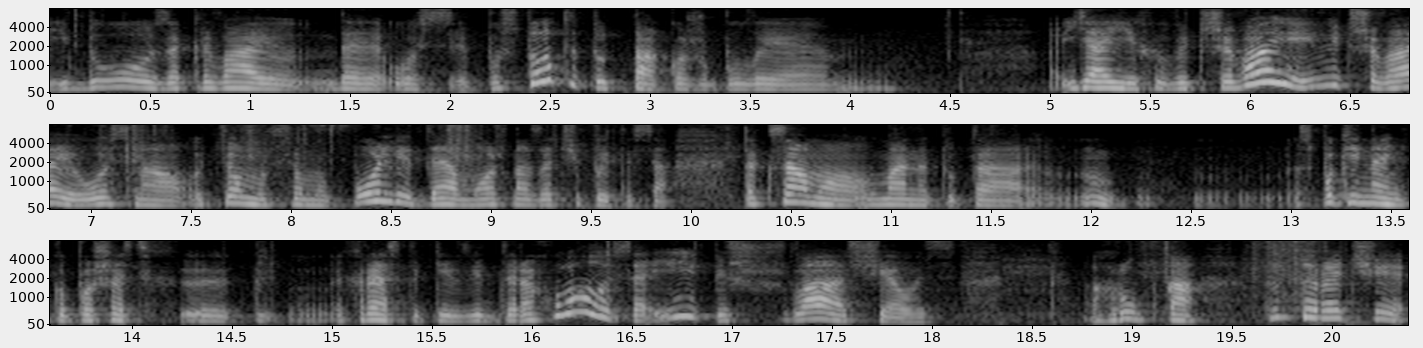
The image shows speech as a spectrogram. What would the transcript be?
іду, закриваю, де ось пустоти. Тут також були. Я їх відшиваю і відшиваю ось на цьому всьому полі, де можна зачепитися. Так само в мене тут ну, спокійненько по 6 хрестиків відрахувалося, і пішла ще ось грубка. Тут, до речі,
